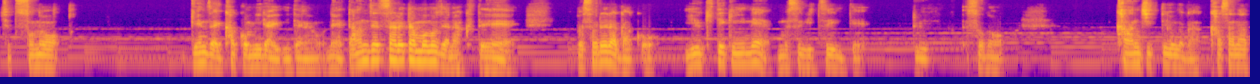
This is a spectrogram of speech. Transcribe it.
ちょっとその、現在、過去、未来みたいなのをね、断絶されたものじゃなくて、やっぱそれらがこう、有機的にね、結びついてる、その、感じっていうのが重なっ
